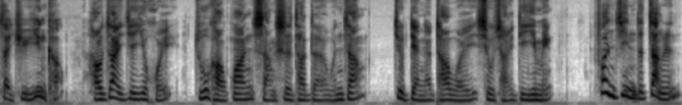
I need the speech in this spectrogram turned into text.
再去应考，好在这一回。主考官赏识他的文章，就点了他为秀才第一名。范进的丈人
